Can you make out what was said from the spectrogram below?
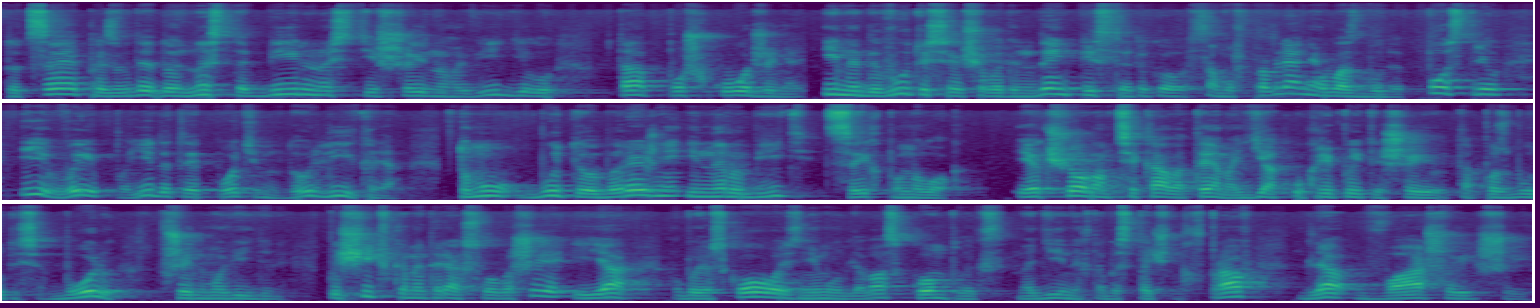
то це призведе до нестабільності шийного відділу та пошкодження. І не дивуйтеся, якщо в один день після такого самовправляння у вас буде постріл, і ви поїдете потім до лікаря. Тому будьте обережні і не робіть цих помилок. І Якщо вам цікава тема, як укріпити шию та позбутися болю в шийному відділі, пишіть в коментарях слово шия, і я обов'язково зніму для вас комплекс надійних та безпечних вправ для вашої шиї.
